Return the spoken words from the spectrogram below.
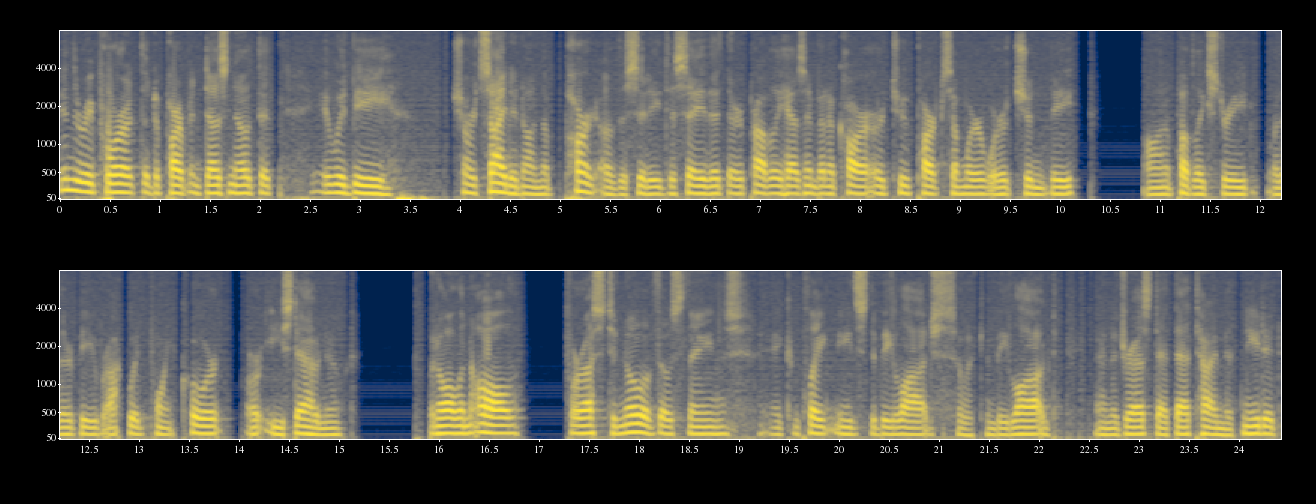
In the report, the department does note that it would be short-sighted on the part of the city to say that there probably hasn't been a car or two parked somewhere where it shouldn't be on a public street, whether it be Rockwood Point Court or East Avenue. But all in all, for us to know of those things, a complaint needs to be lodged so it can be logged and addressed at that time if needed,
